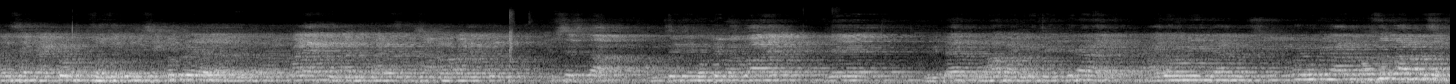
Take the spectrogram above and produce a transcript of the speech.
करतो म्हणून आमचे जे मोठे बंधू आहेत जे रिटायर महापालिकेचे इंजिनियर आहेत आजोबांनी त्या दिवशी निवडणुकीला आधीपासून लावणार शब्द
